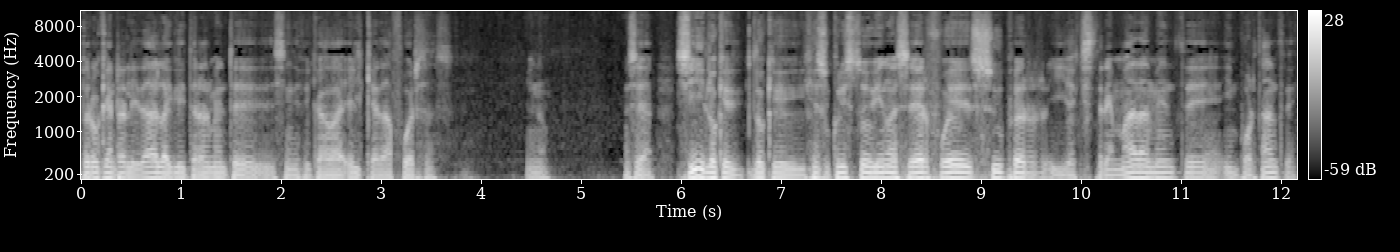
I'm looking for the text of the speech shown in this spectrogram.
pero que en realidad literalmente significaba el que da fuerzas, you know? O sea, sí, lo que, lo que Jesucristo vino a hacer fue súper y extremadamente importante.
